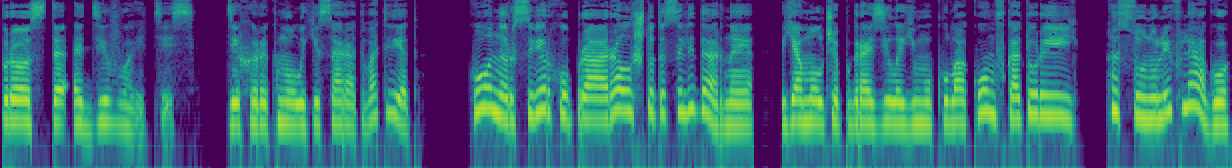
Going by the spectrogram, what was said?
«Просто одевайтесь», — тихо рыкнул Есарат в ответ. Конор сверху проорал что-то солидарное. Я молча погрозила ему кулаком, в который сунули флягу.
